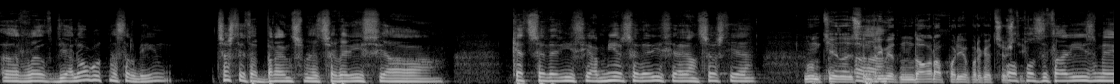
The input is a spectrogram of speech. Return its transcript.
rreth dialogut me Serbinë, çështjet e brendshme, qeverisja, keqqeverisja, mirëqeverisja janë çështje Mund të jenë qëndrime të ndara, por jo për këtë çështje. Opozitarizmi,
